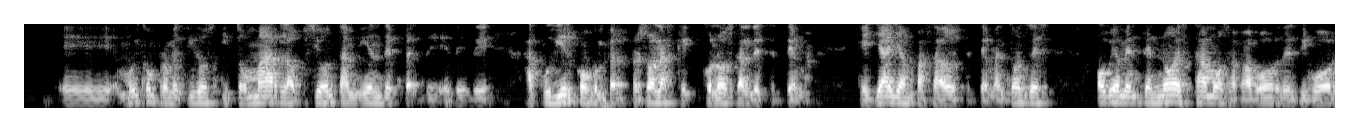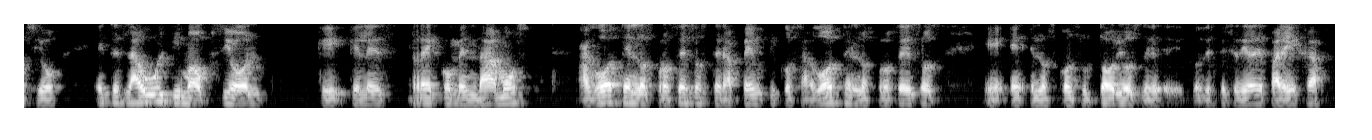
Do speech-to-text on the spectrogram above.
muy comprometidos y tomar la opción también de, de acudir con personas que conozcan de este tema que ya hayan pasado este tema. Entonces, obviamente no estamos a favor del divorcio. Esta es la última opción que, les recomendamos agoten los procesos terapéuticos, agoten los procesos eh, en los consultorios de, especialidad de pareja,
